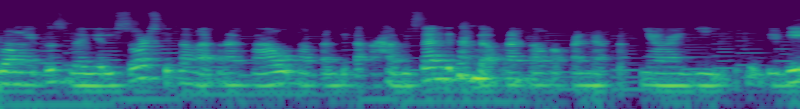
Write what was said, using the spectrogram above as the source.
uang itu sebagai resource kita nggak pernah tahu kapan kita kehabisan kita nggak pernah tahu kapan dapatnya lagi gitu jadi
